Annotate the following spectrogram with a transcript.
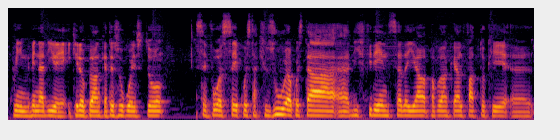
quindi mi viene a dire, e chiedo però anche a te su questo, se fosse questa chiusura, questa uh, diffidenza deriva proprio anche dal fatto che uh,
